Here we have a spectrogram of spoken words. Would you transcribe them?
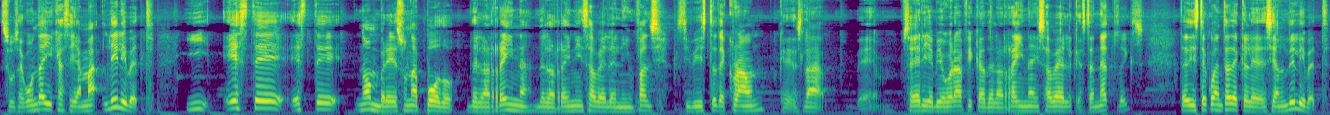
Su segunda hija se llama Lilibet y este, este nombre es un apodo de la reina, de la reina Isabel en la infancia. Si viste The Crown, que es la eh, serie biográfica de la reina Isabel que está en Netflix, te diste cuenta de que le decían Lilibet.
